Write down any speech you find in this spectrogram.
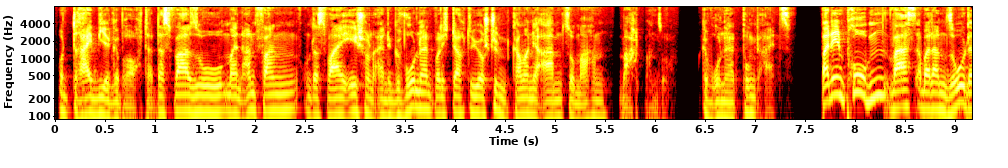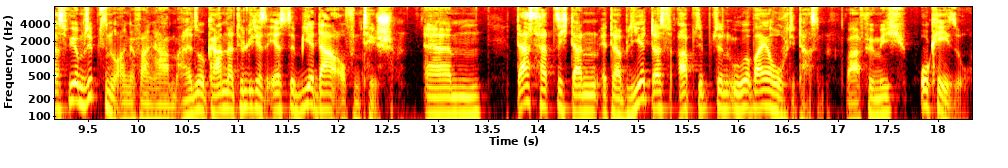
und drei Bier gebraucht hat. Das war so mein Anfang und das war ja eh schon eine Gewohnheit, weil ich dachte, ja stimmt, kann man ja abends so machen, macht man so. Gewohnheit Punkt 1. Bei den Proben war es aber dann so, dass wir um 17 Uhr angefangen haben. Also kam natürlich das erste Bier da auf den Tisch. Ähm, das hat sich dann etabliert, dass ab 17 Uhr war ja hoch die Tassen. War für mich okay so.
